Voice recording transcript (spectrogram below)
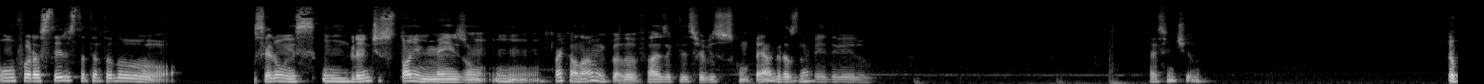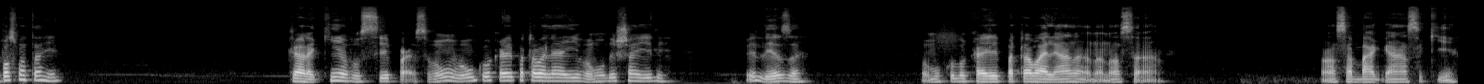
Um forasteiro está tentando ser um, um grande Stone Mason. Um... Como é que é o nome quando faz aqueles serviços com pedras, né? Pedreiro. Faz sentido. Eu posso matar ele. Cara, quem é você, parça? Vamos, vamos colocar ele pra trabalhar aí, vamos deixar ele. Beleza. Vamos colocar ele pra trabalhar na, na nossa nossa bagaça aqui.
